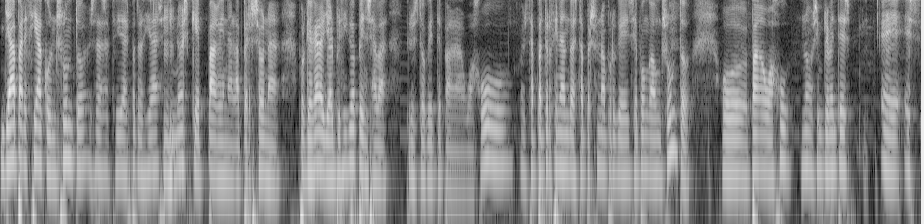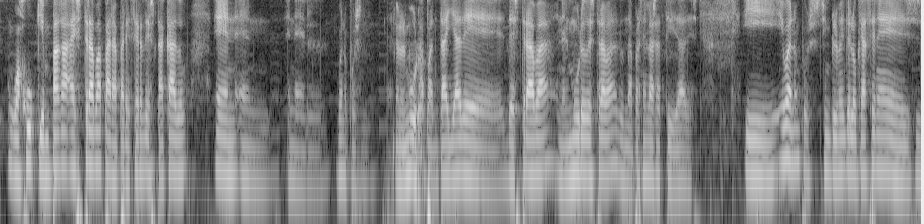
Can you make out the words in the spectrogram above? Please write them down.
Ya aparecía consunto estas actividades patrocinadas y no es que paguen a la persona, porque claro, yo al principio pensaba, pero esto que te paga Wahoo, está patrocinando a esta persona porque se ponga un sunto o paga Wahoo. No, simplemente es, eh, es Wahoo quien paga a Strava para aparecer destacado en, en, el, bueno, pues en el muro. La pantalla de, de Strava, en el muro de Strava, donde aparecen las actividades. Y, bueno, pues simplemente lo que hacen es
